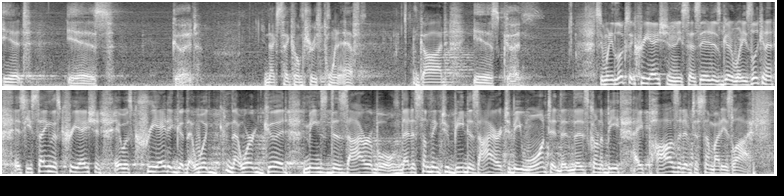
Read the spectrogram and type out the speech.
It is good. next take home truth point F God is good. See, when he looks at creation and he says it is good, what he's looking at is he's saying this creation, it was created good. That word, that word good means desirable. That is something to be desired, to be wanted, that, that it's going to be a positive to somebody's life.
